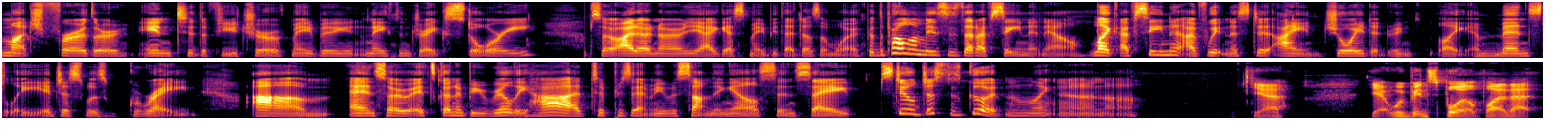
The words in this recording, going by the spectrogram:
much further into the future of maybe Nathan Drake's story. So I don't know. Yeah, I guess maybe that doesn't work. But the problem is, is that I've seen it now. Like I've seen it, I've witnessed it. I enjoyed it like immensely. It just was great. Um, and so it's going to be really hard to present me with something else and say still just as good. And I'm like, uh, no. Yeah, yeah, we've been spoilt by that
